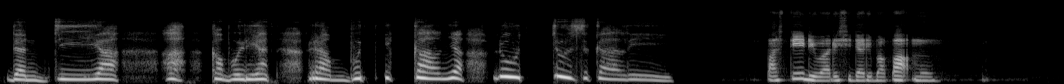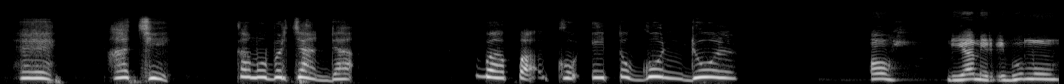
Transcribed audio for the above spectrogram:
Dan dia, ah, kamu lihat rambut ikalnya lucu sekali. Pasti diwarisi dari bapakmu. Eh, Haji, kamu bercanda. Bapakku itu gundul. Oh, dia mirip ibumu.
